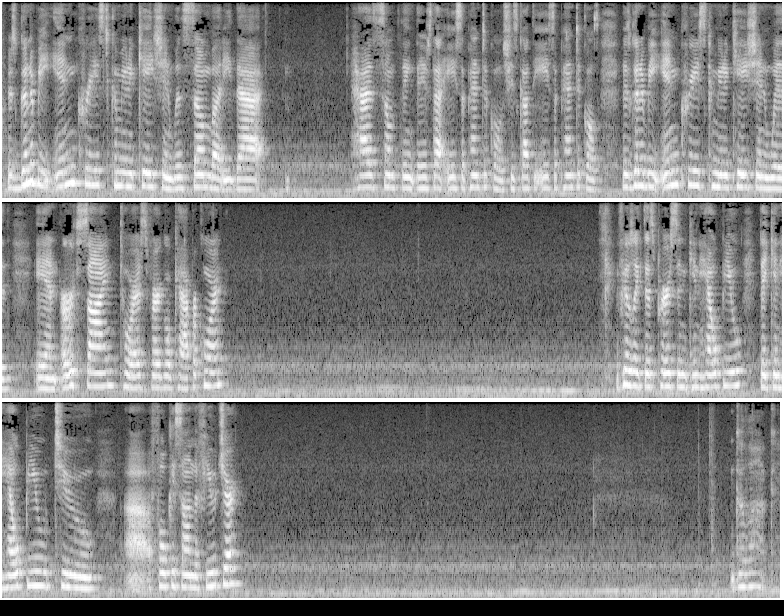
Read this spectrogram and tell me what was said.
There's going to be increased communication with somebody that has something. There's that Ace of Pentacles. She's got the Ace of Pentacles. There's going to be increased communication with an earth sign, Taurus, Virgo, Capricorn It feels like this person can help you. They can help you to uh, focus on the future. Good luck.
